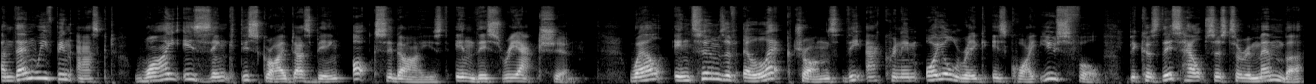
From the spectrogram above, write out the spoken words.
And then we've been asked, why is zinc described as being oxidized in this reaction? Well, in terms of electrons, the acronym oil rig is quite useful because this helps us to remember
